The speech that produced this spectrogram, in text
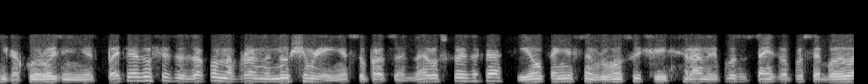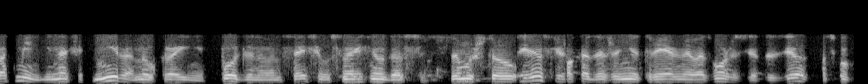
никакой розни нет. Поэтому я думаю, что этот закон направлен на ущемление стопроцентное русского языка. И он, конечно, в любом случае, рано или поздно станет вопрос об его отмене. Иначе мира на Украине подлинного, настоящего установить не удастся. Потому что Зеленский пока даже нет реальной возможности это сделать, поскольку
